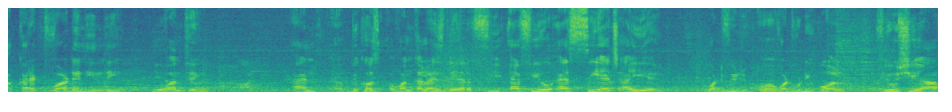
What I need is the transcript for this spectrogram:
a correct word in Hindi, Yeah. one thing. And uh, because one color is there, F U S C H I A. What would you, uh, what would you call? Fuchsia,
